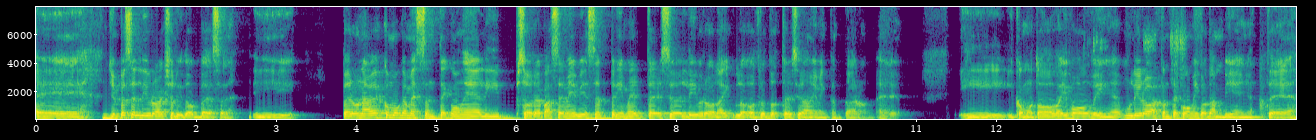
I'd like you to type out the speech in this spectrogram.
yo empecé el libro actually dos veces. Y pero una vez como que me senté con él y sobrepasé mi ese primer tercio del libro, like, los otros dos tercios a mí me encantaron. Eh, y, y, como todo va evolving, es un libro bastante cómico también. Este,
